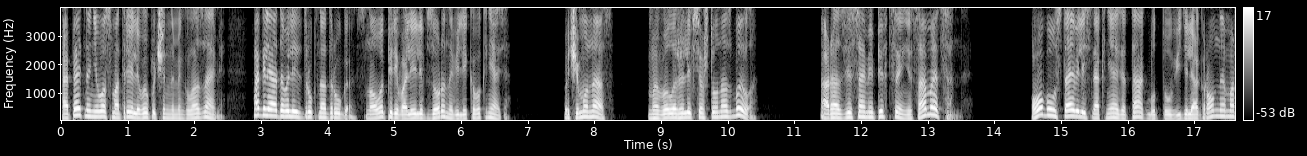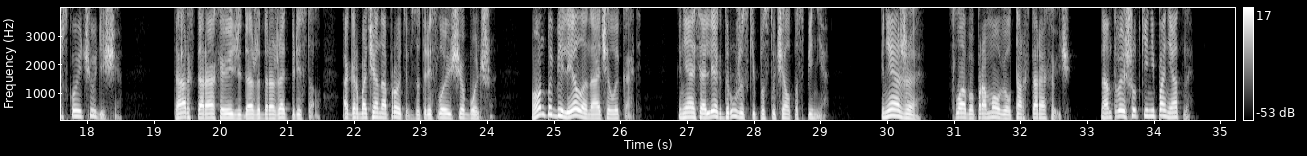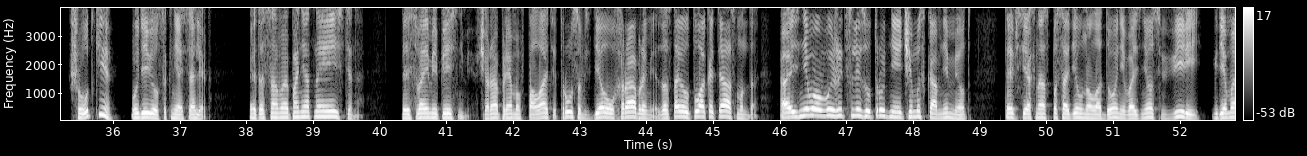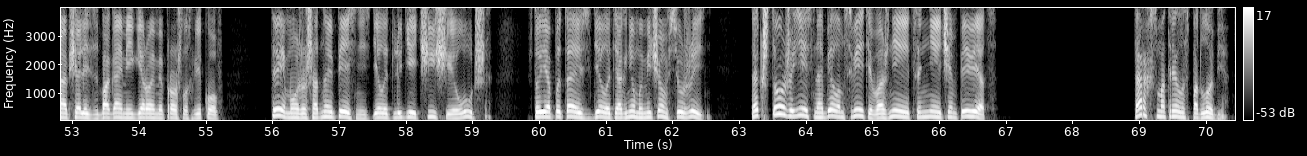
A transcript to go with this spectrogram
Опять на него смотрели выпученными глазами, оглядывались друг на друга, снова перевалили взоры на великого князя. «Почему нас? Мы выложили все, что у нас было». А разве сами певцы не самое ценное? Оба уставились на князя так, будто увидели огромное морское чудище. Тарх Тарахович даже дрожать перестал, а Горбача, напротив, затрясло еще больше. Он побелел и начал икать. Князь Олег дружески постучал по спине. «Княже!» — слабо промолвил Тарх Тарахович. «Нам твои шутки непонятны». «Шутки?» — удивился князь Олег. «Это самая понятная истина. Ты своими песнями вчера прямо в палате трусов сделал храбрыми, заставил плакать Асмунда, а из него выжить слезу труднее, чем из камня мед. Ты всех нас посадил на ладони, вознес в Вирий, где мы общались с богами и героями прошлых веков. Ты можешь одной песней сделать людей чище и лучше, что я пытаюсь сделать огнем и мечом всю жизнь. Так что же есть на белом свете важнее и ценнее, чем певец?» Тарх смотрел из-под лобья.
